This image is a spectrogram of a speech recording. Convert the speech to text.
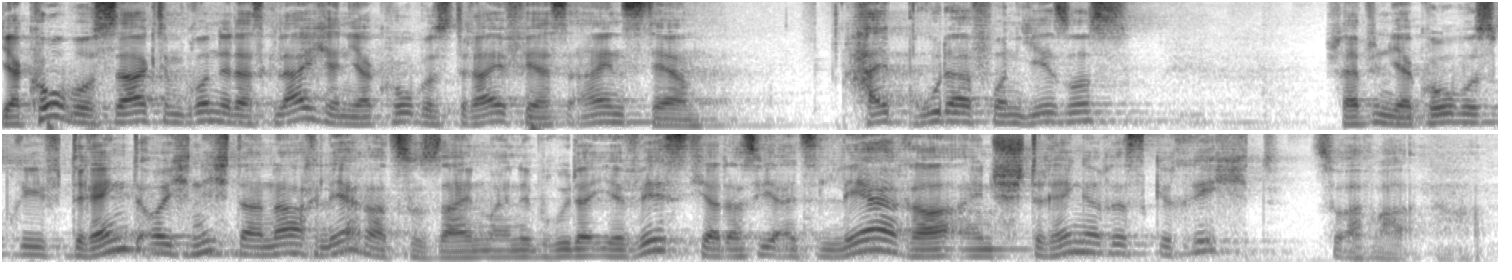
Jakobus sagt im Grunde das Gleiche in Jakobus 3, Vers 1, der Halbbruder von Jesus, schreibt im Jakobusbrief, drängt euch nicht danach, Lehrer zu sein, meine Brüder. Ihr wisst ja, dass ihr als Lehrer ein strengeres Gericht zu erwarten haben.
